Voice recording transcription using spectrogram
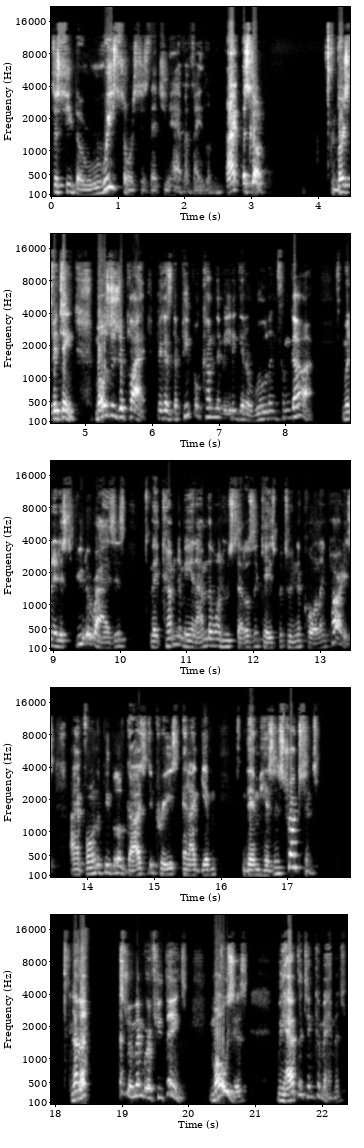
to see the resources that you have available. All right, let's go. Verse 15 Moses replied, Because the people come to me to get a ruling from God. When a dispute arises, they come to me, and I'm the one who settles the case between the quarreling parties. I inform the people of God's decrees, and I give them his instructions. Now, let's remember a few things. Moses, we have the Ten Commandments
